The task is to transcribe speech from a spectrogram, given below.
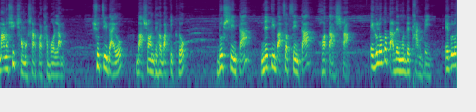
মানসিক সমস্যার কথা বললাম। সূচিবায়ু বা সন্দেহবাতিক রোগ দুশ্চিন্তা, নেতিবাচক চিন্তা, হতাশা, এগুলো তো তাদের মধ্যে থাকবেই। এগুলো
